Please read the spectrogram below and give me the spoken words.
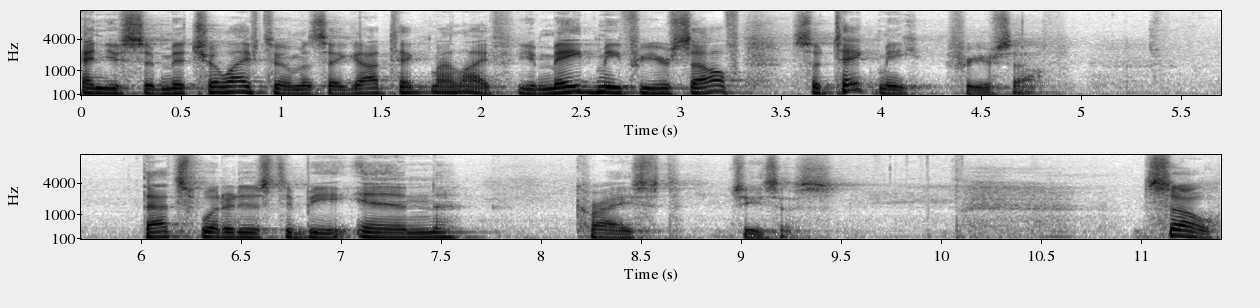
And you submit your life to him and say, God, take my life. You made me for yourself, so take me for yourself. That's what it is to be in Christ Jesus. So,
